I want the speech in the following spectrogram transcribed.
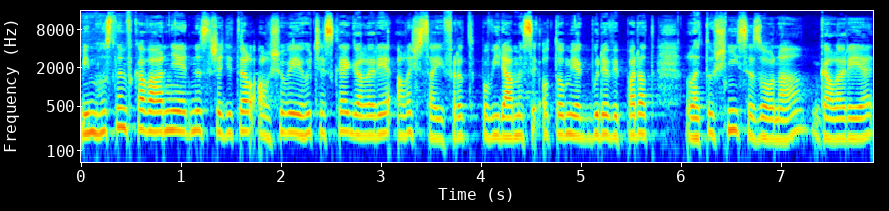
Mým hostem v kavárně je dnes ředitel Alšovy jeho české galerie Aleš Seifert. Povídáme si o tom, jak bude vypadat letošní sezóna galerie,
